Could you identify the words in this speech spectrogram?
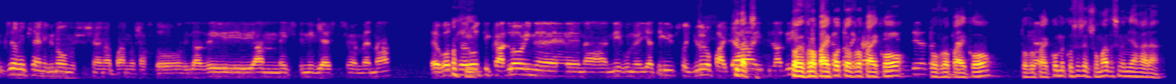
Δεν ξέρω ποια είναι η γνώμη σου σε ένα πάνω σε αυτό. Δηλαδή, αν έχεις την ίδια αίσθηση με μένα. Εγώ Όχι. θεωρώ ότι καλό είναι να ανοίγουν γιατί στο Euro παλιά. Κοίταξε, δηλαδή, το ευρωπαϊκό, το ευρωπαϊκό, το ευρωπαϊκό, το ναι. ευρωπαϊκό με 24 ομάδες είναι μια χαρά.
